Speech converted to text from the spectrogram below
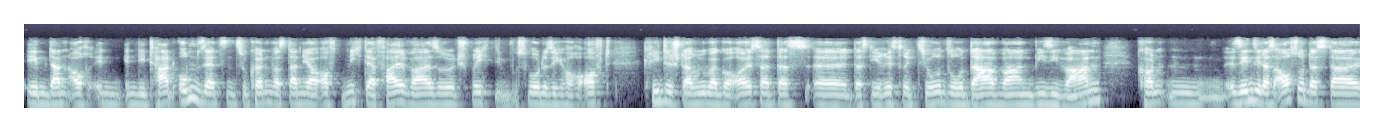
eben dann auch in, in die Tat umsetzen zu können, was dann ja oft nicht der Fall war. Also sprich, es wurde sich auch oft kritisch darüber geäußert, dass, äh, dass die Restriktionen so da waren, wie sie waren. Konnten, sehen Sie das auch so, dass da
